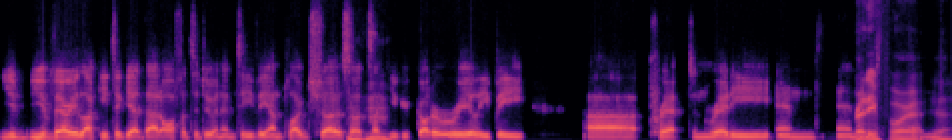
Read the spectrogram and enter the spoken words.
you you're very lucky to get that offer to do an MTV Unplugged show. So it's like Mhm. you've got to really be uh, prepped and ready and and ready for it. um, Yeah.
